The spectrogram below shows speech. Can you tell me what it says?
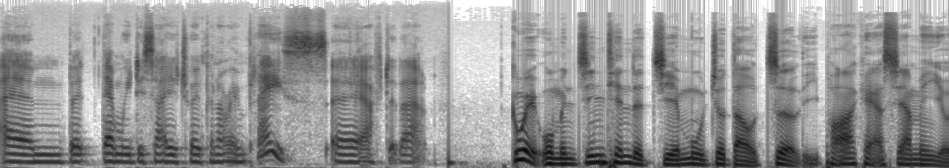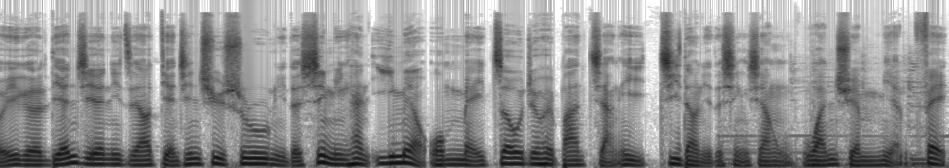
Um, but then we decided to open our own place uh, after that. 各位，我们今天的节目就到这里。Podcast 下面有一个连接，你只要点进去，输入你的姓名和 email，我每周就会把讲义寄到你的信箱，完全免费。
